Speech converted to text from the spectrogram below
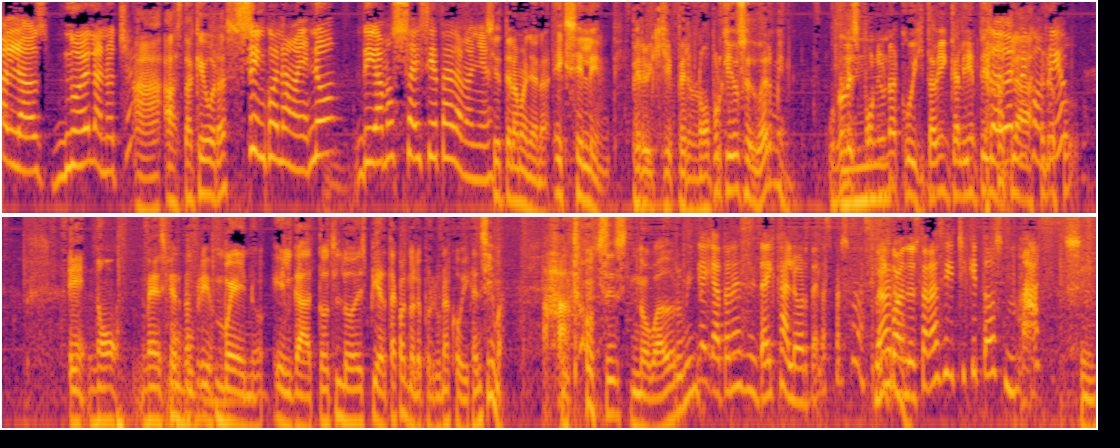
A las 9 de la noche. Ah, ¿hasta qué horas? 5 de la mañana. No, digamos 6, 7 de la mañana. 7 de la mañana. Excelente. Pero, ¿y qué? pero no, porque ellos se duermen. Uno les pone una cobijita bien caliente. y- ¿Usted duerme con frío? Eh, no, me despierta frío. Bueno, el gato lo despierta cuando le pone una cobija encima. Ajá. Entonces no va a Y dormir. el gato necesita el calor de las personas. Claro. Y cuando están así chiquitos, más. Sí.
